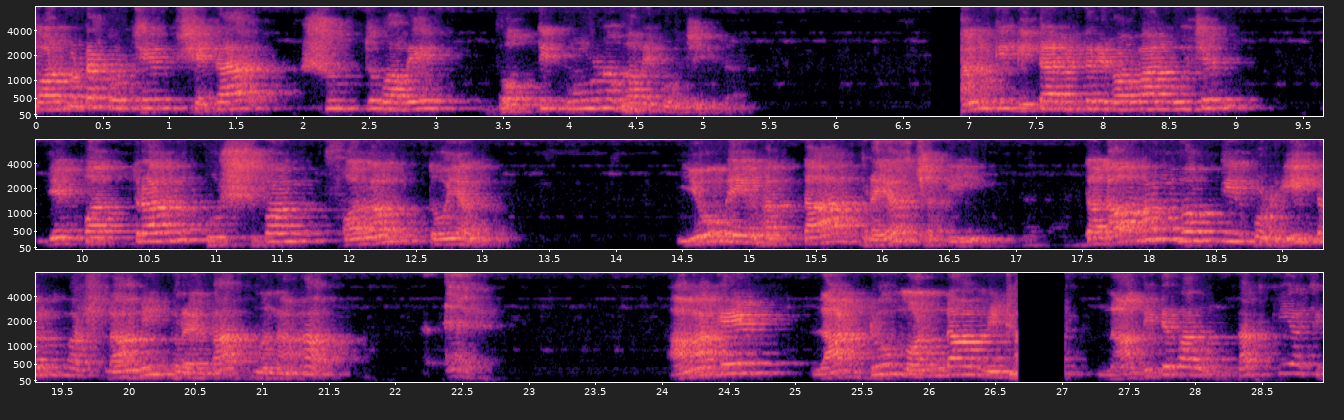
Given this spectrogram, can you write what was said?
কর্মটা করছেন, সেটা শুদ্ধভাবে, ভক্তিপূর্ণভাবে করছে কিনা। এমনকি গীতার ভিতরে ভগবান বলছেন যে পত্রং, পুষ্পং, ফলং, তোয়ং। ইয়ো মে ভক্তা প্রয়চ্ছতি তদহং ভক্তি পড়িতম অশ্নামি প্রয়তাত্মনা আমাকে লাড্ডু, মন্ডা, মিঠা না দিতে পারো তার কি আছে?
